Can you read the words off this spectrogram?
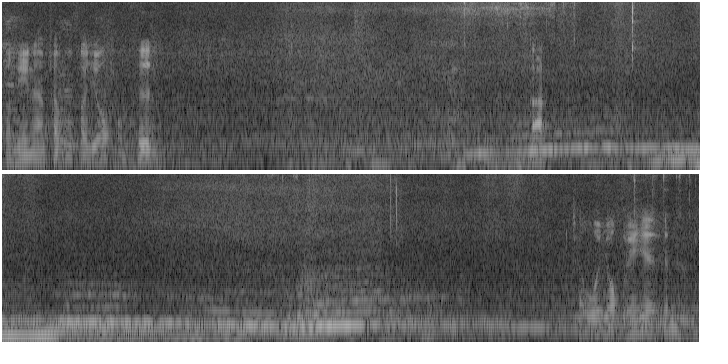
ตอนนี้นะครับช่างอูก็ยกผมขึ้น ตัดช่างอูก็ยกเลเยอร์ขึ้นนะ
